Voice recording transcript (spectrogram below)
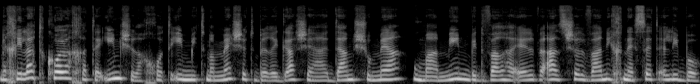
מחילת כל החטאים של החוטאים מתממשת ברגע שהאדם שומע ומאמין בדבר האל ואז שלווה נכנסת אל ליבו.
